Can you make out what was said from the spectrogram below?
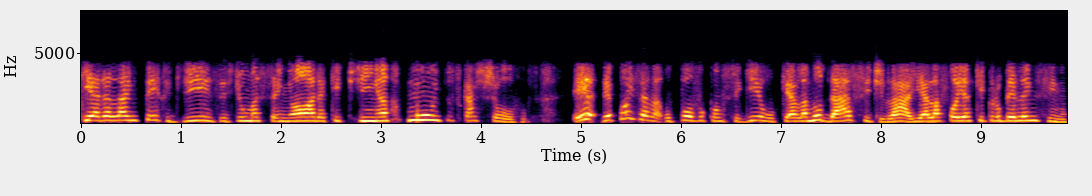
que era lá em Perdizes, de uma senhora que tinha muitos cachorros. E depois ela, o povo conseguiu que ela mudasse de lá e ela foi aqui para o Belenzinho.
